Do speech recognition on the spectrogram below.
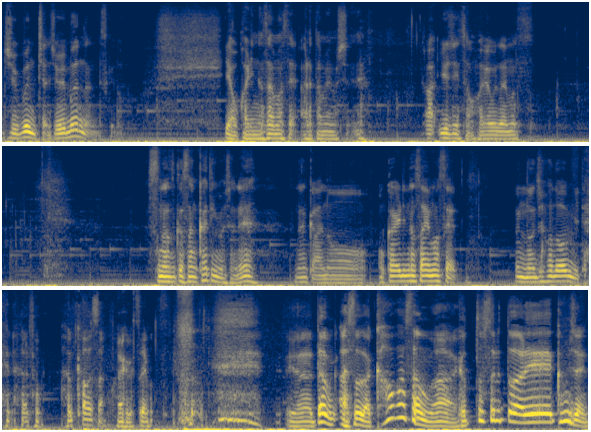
十分っちゃ十分なんですけど。いやお帰りなさいませ。改めましてね。あユージンさんおはようございます。砂塚さん帰ってきましたね。なんかあの「お帰りなさいませ」後ほどみたいなあの川さんおはようございます。いや多分あそうだ川さんはひょっとするとあれかもしれない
